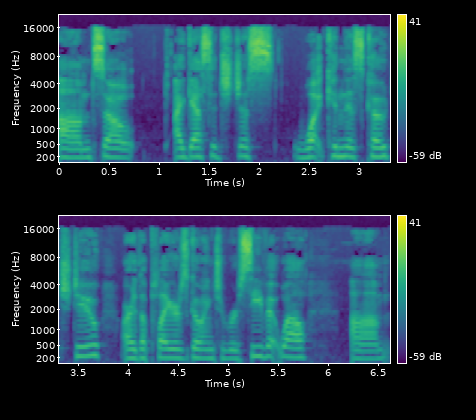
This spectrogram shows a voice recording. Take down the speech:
Um, so I guess it's just what can this coach do? Are the players going to receive it well? Um,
